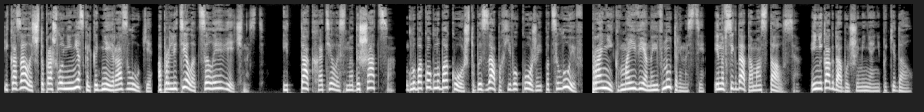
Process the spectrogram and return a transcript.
и казалось, что прошло не несколько дней разлуки, а пролетела целая вечность. И так хотелось надышаться, глубоко-глубоко, чтобы запах его кожи и поцелуев проник в мои вены и внутренности и навсегда там остался, и никогда больше меня не покидал.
